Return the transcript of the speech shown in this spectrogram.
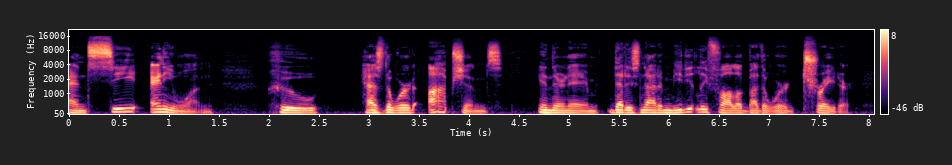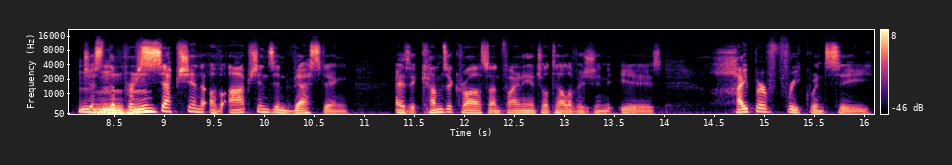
and see anyone who has the word options in their name that is not immediately followed by the word trader. Just the perception of options investing as it comes across on financial television is hyper frequency,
